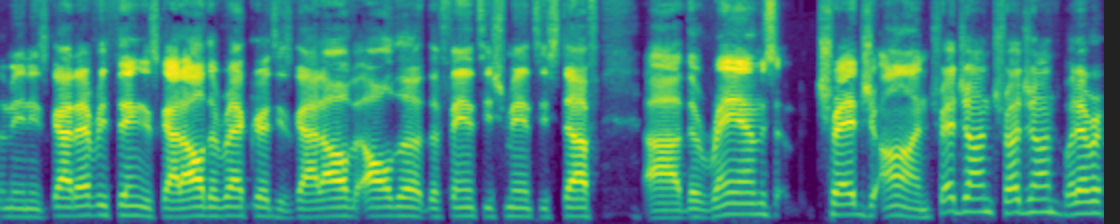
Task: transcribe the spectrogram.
I mean, he's got everything. He's got all the records. He's got all all the the fancy schmancy stuff. Uh, the Rams trudge on, trudge on, trudge on, whatever.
